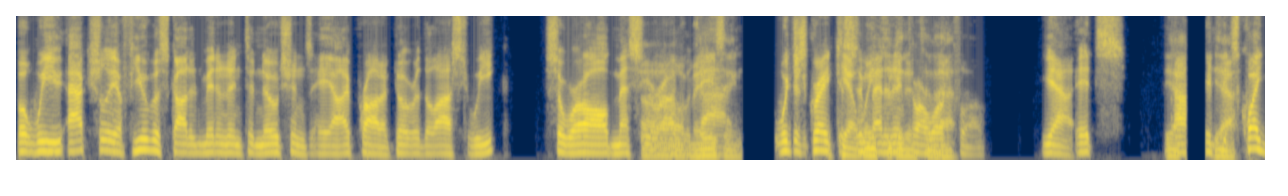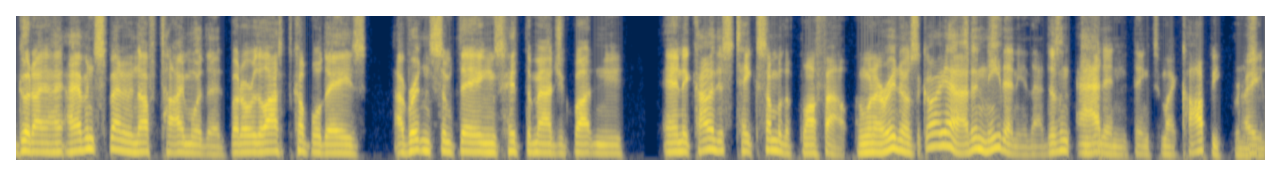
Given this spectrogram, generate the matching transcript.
But we actually, a few of us got admitted into Notion's AI product over the last week. So we're all messing around Oh, with amazing. that, which is great because it's to embedded get into our that. workflow. Yeah, it's Yeah, uh, it- yeah. it's quite good. I, I I haven't spent enough time with it, but over the last couple of days, I've written some things, hit the magic button, and it kind of just takes some of the fluff out. And when I read it, I was like, oh yeah, I didn't need any of that. It doesn't add mm-hmm. anything to my copy, right?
